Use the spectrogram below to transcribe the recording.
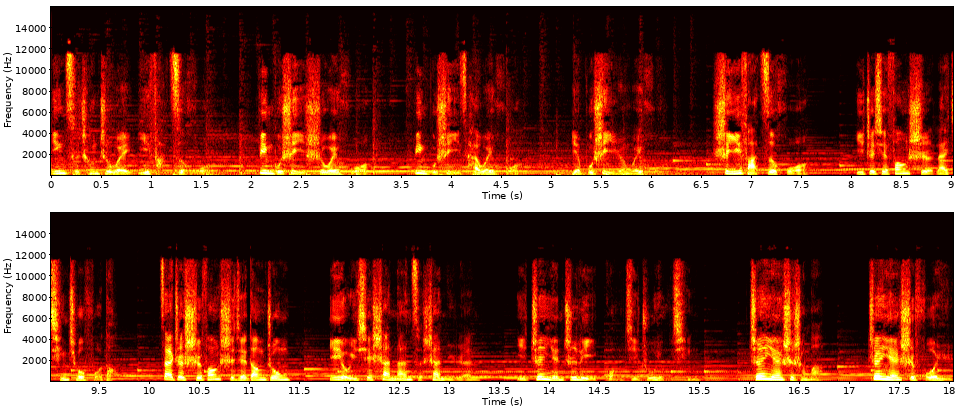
因此称之为以法自活，并不是以食为活，并不是以财为活，也不是以人为活，是以法自活，以这些方式来勤求佛道。在这十方世界当中。也有一些善男子、善女人，以真言之力广济诸有情。真言是什么？真言是佛语，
